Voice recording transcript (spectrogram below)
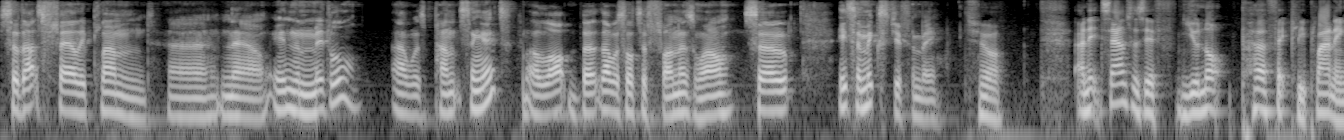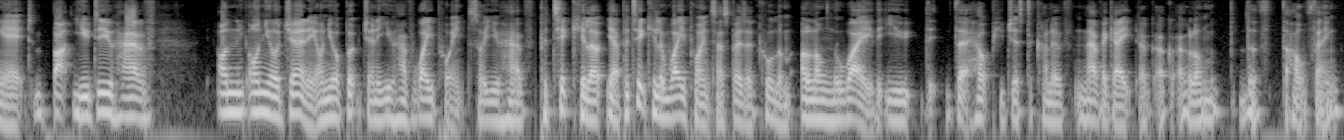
So that's fairly planned uh, now. In the middle I was pantsing it a lot, but that was sort of fun as well. So it's a mixture for me. Sure. And it sounds as if you're not perfectly planning it, but you do have on on your journey, on your book journey, you have waypoints, or you have particular, yeah, particular waypoints, I suppose I'd call them, along the way that you that, that help you just to kind of navigate a, a, along the, the the whole thing.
